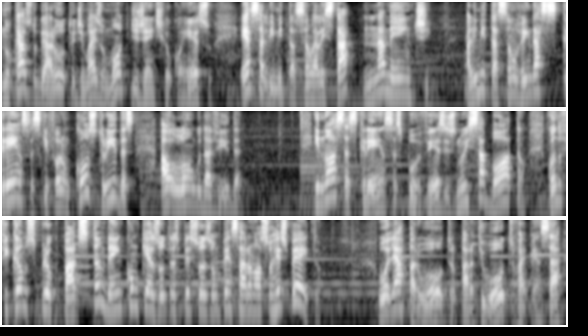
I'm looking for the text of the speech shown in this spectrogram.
no caso do garoto e de mais um monte de gente que eu conheço, essa limitação ela está na mente. A limitação vem das crenças que foram construídas ao longo da vida. E nossas crenças, por vezes, nos sabotam quando ficamos preocupados também com o que as outras pessoas vão pensar a nosso respeito. O olhar para o outro, para o que o outro vai pensar,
